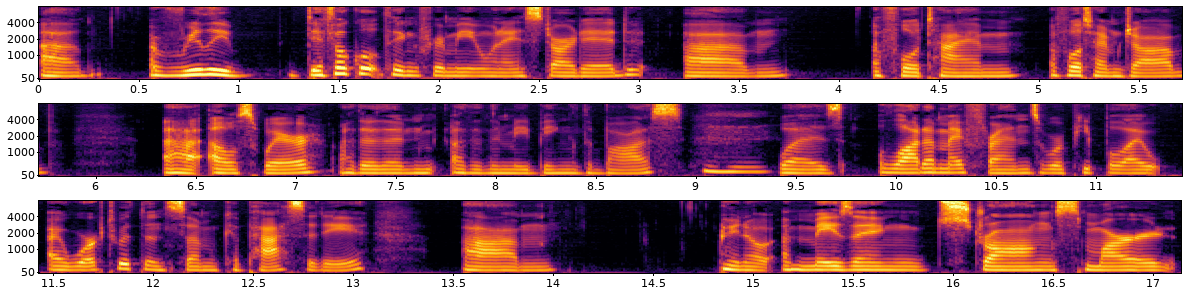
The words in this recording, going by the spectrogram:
um, a really difficult thing for me when I started um, a full time a full time job uh, elsewhere, other than other than me being the boss, Mm-hmm. was a lot of my friends were people I I worked with in some capacity. Um, you know, amazing, strong, smart,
